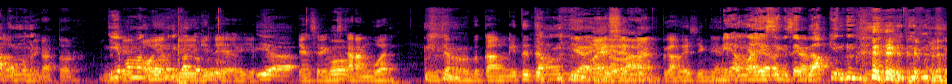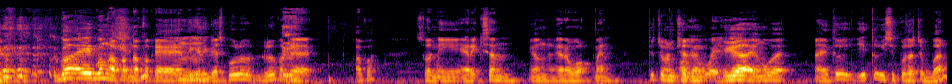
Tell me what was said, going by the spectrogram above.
Oh, komun- komunikator Iya, paman Oh, yang komunikator gini dulu. ya, iya. Iya. Yang sering Oh. sekarang buat pincer tukang itu tuh. Yang- Iya, iya. Leasing iya. ya. Tukang leasing. Yang Iya, Yang layar leasing yang sekarang. ditemblakin. gue eh gue nggak nggak pakai tiga tiga sepuluh dulu pakai apa Sony Ericsson yang era Walkman itu cuma bisa Oh, yang W? iya yang W nah itu itu isi pulsa ceban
